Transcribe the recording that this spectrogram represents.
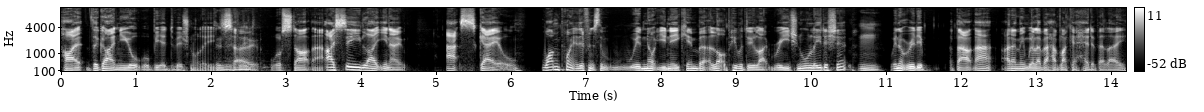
hired the guy in New York will be a divisional lead, so we'll start that. I see like you know at scale. One point of difference that we're not unique in, but a lot of people do like regional leadership. Hmm. We're not really about that. I don't think we'll ever have like a head of LA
